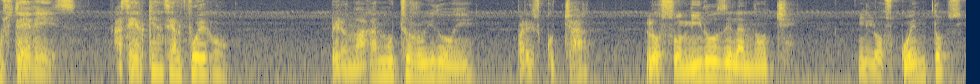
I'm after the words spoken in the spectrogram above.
¡Ustedes! Acérquense al fuego. Pero no hagan mucho ruido, ¿eh? Para escuchar los sonidos de la noche y los cuentos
